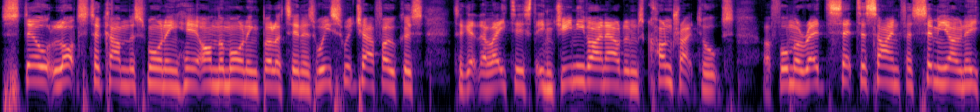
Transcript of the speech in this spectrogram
still lots to come this morning here on the Morning Bulletin as we switch our focus to get the latest in Gini Wijnaldum's contract talks. A former Red set to sign for Simeone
